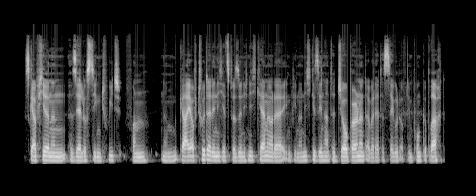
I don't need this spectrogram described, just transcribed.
Es gab hier einen sehr lustigen Tweet von einem Guy auf Twitter, den ich jetzt persönlich nicht kenne oder irgendwie noch nicht gesehen hatte, Joe Burnett, aber der hat das sehr gut auf den Punkt gebracht.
